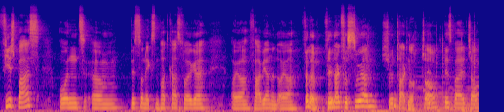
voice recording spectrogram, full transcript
viel Spaß und ähm, bis zur nächsten Podcast-Folge. Euer Fabian und euer Philipp. Vielen Dank fürs Zuhören. Schönen Tag noch. Ciao. Bis bald. Ciao.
